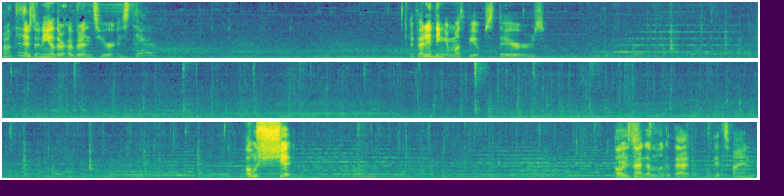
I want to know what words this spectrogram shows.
I don't think there's any other evidence here. Is there? If anything, it must be upstairs. Oh shit! Oh, he's not gonna look at that. It's fine.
